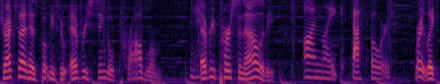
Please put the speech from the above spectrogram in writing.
Trackside has put me through every single problem, every personality. On like fast forward. Right, like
